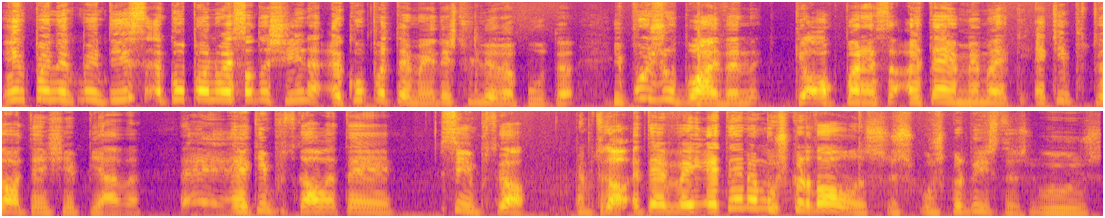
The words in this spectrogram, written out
Independentemente disso, a culpa não é só da China, a culpa também é deste filho da puta. E depois o Biden, que ao que parece, até é mesmo aqui, aqui em Portugal até achei piada. É, é aqui em Portugal até. Sim, Portugal. Em Portugal até veio, até mesmo os cardolas, os, os cardistas, os,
